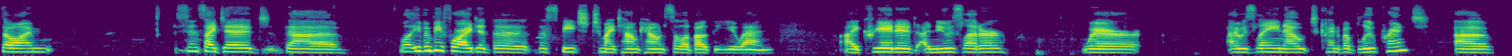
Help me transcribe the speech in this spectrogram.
so i'm since i did the well even before i did the the speech to my town council about the un i created a newsletter where i was laying out kind of a blueprint of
